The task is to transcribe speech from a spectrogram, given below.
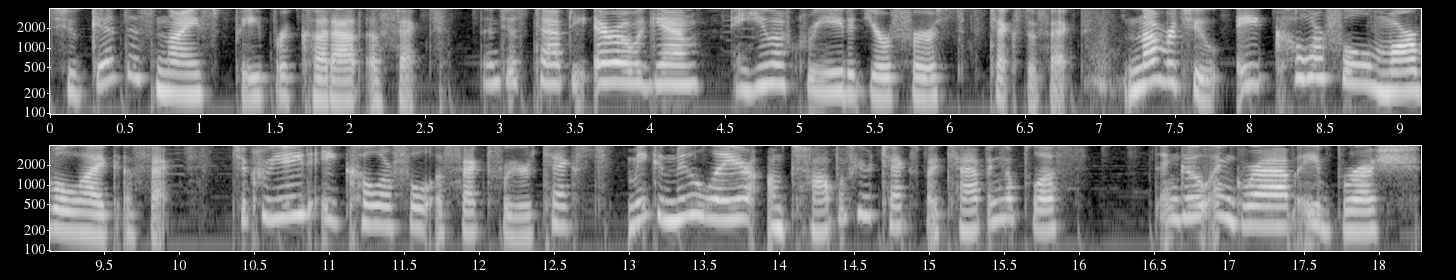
to get this nice paper cutout effect. Then just tap the arrow again and you have created your first text effect. Number two, a colorful marble-like effect. To create a colorful effect for your text, make a new layer on top of your text by tapping the plus, then go and grab a brush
